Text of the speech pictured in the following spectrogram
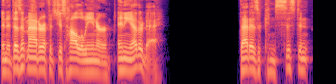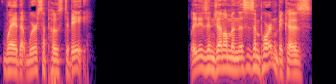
And it doesn't matter if it's just Halloween or any other day. That is a consistent way that we're supposed to be. Ladies and gentlemen, this is important because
